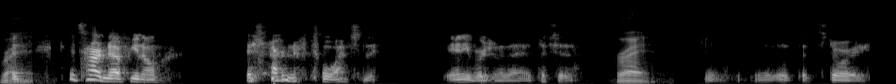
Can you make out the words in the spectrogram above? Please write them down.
right. It's hard enough, you know. It's hard enough to watch the any version of that. It's such a Right. that, that story.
